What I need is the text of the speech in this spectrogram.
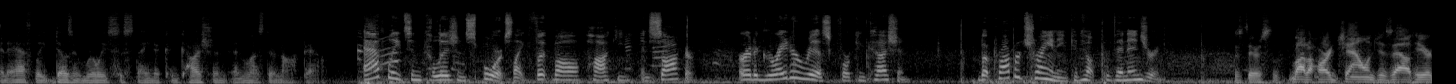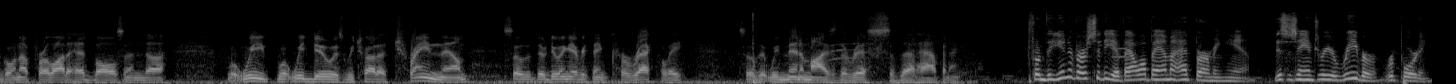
an athlete doesn't really sustain a concussion unless they're knocked out. Athletes in collision sports like football, hockey, and soccer are at a greater risk for concussion, but proper training can help prevent injury. There's a lot of hard challenges out here going up for a lot of head balls, and uh, what we what we do is we try to train them so that they're doing everything correctly, so that we minimize the risks of that happening. From the University of Alabama at Birmingham, this is Andrea Reber reporting.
